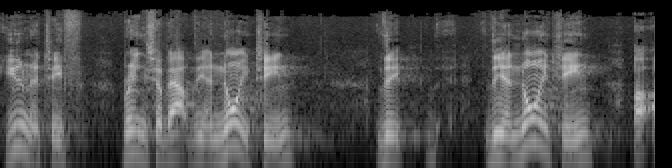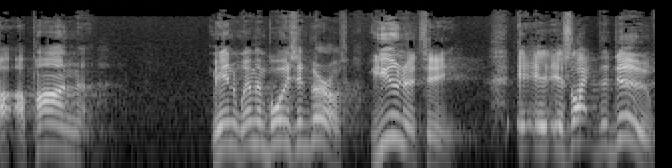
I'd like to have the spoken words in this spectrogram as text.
unity brings about the anointing, the, the anointing uh, uh, upon men, women, boys, and girls. Unity. It, it's like the dew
